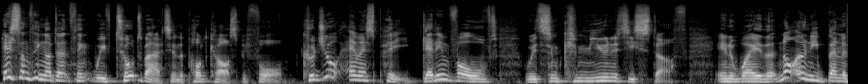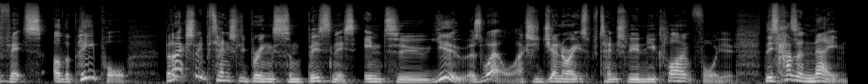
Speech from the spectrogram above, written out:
Here's something I don't think we've talked about in the podcast before. Could your MSP get involved with some community stuff in a way that not only benefits other people, but actually potentially brings some business into you as well, actually generates potentially a new client for you. This has a name.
